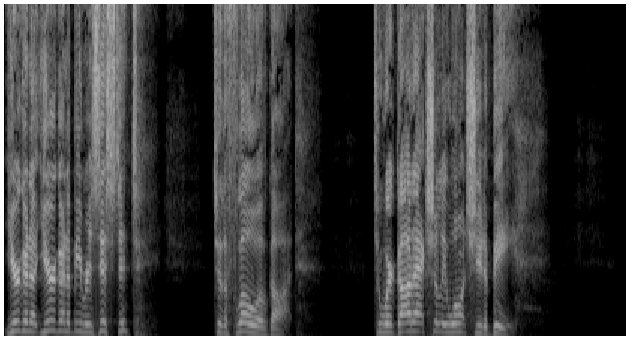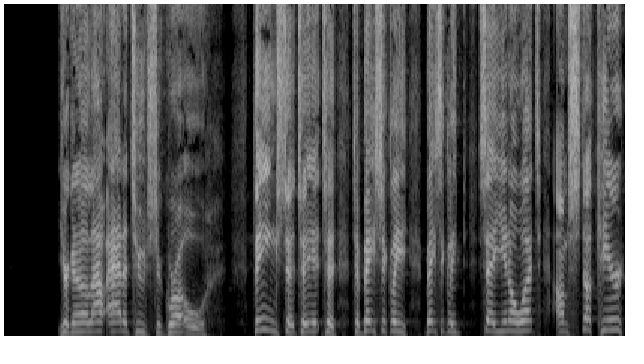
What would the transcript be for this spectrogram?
You're going to, you're going to be resistant to the flow of God, to where God actually wants you to be. You're going to allow attitudes to grow, things to, to, to, to basically, basically say, you know what? I'm stuck here.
